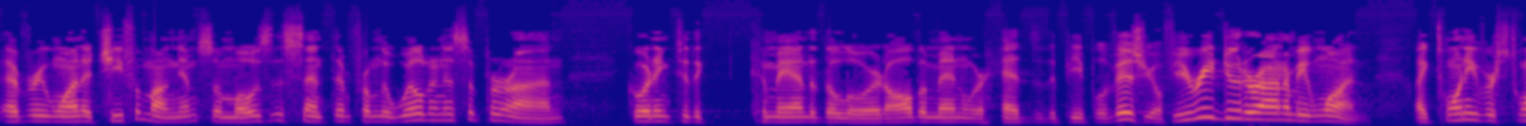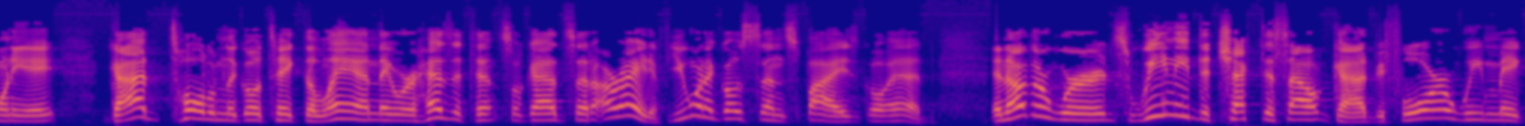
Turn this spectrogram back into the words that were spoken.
every one a chief among them. So Moses sent them from the wilderness of Paran, according to the command of the Lord. All the men were heads of the people of Israel. If you read Deuteronomy 1, like 20, verse 28, God told them to go take the land. They were hesitant, so God said, All right, if you want to go send spies, go ahead. In other words, we need to check this out, God, before we make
